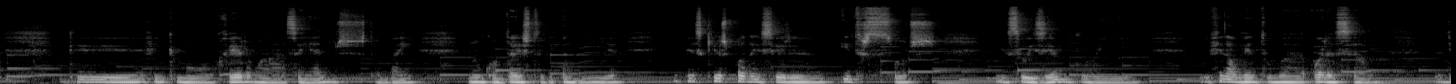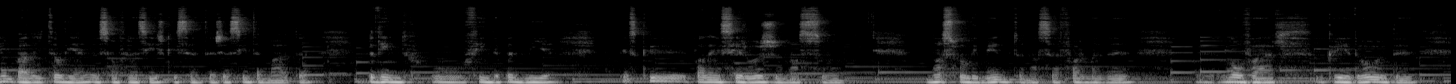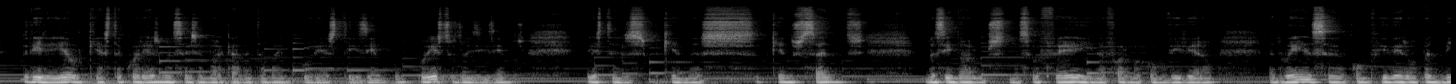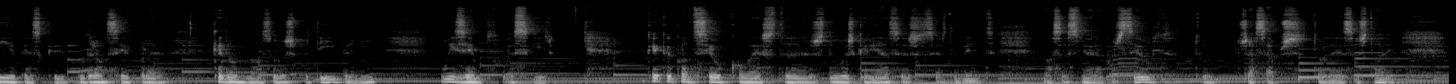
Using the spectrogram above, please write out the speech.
que, enfim, que morreram há 100 anos também, num contexto de pandemia, e penso que eles podem ser intercessores e o seu exemplo e, e finalmente uma oração de um padre italiano, São Francisco e Santa Jacinta Marta, pedindo o fim da pandemia, penso que podem ser hoje o nosso, nosso alimento, a nossa forma de eh, louvar o Criador, de pedir a Ele que esta quaresma seja marcada também por este exemplo, por estes dois exemplos, destes pequenos santos, mas enormes na sua fé e na forma como viveram a doença, como viveram a pandemia, penso que poderão ser para cada um de nós hoje, para ti e para mim, um exemplo a seguir. O que é que aconteceu com estas duas crianças? Certamente Nossa Senhora apareceu-lhe, tu já sabes toda essa história,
